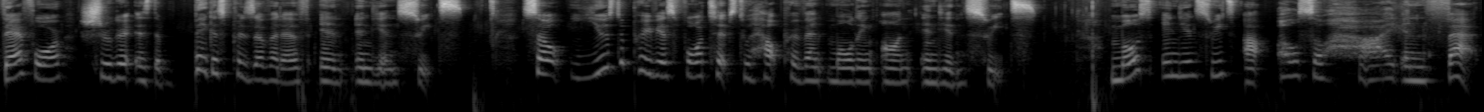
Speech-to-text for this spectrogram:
Therefore, sugar is the biggest preservative in Indian sweets. So, use the previous four tips to help prevent molding on Indian sweets. Most Indian sweets are also high in fat.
